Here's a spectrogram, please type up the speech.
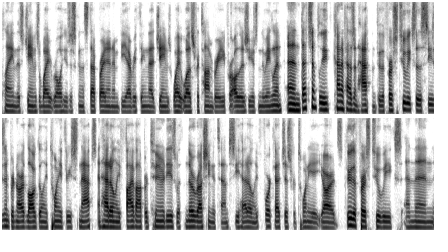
playing this James White role. He was just going to step right in and be everything that James White was for Tom Brady for all those years in New England. And that simply kind of hasn't happened. Through the first two weeks of the season, Bernard logged only 23 snaps and had only five opportunities with no rushing attempts. He had only four catches for 28 yards through the first two weeks. And then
